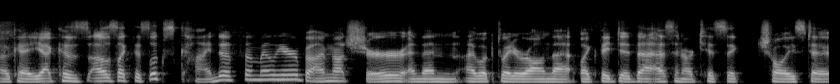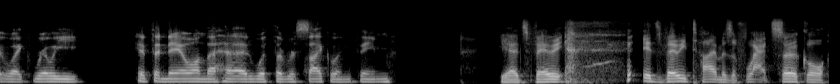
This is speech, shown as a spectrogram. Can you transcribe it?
Okay, yeah, because I was like, this looks kind of familiar, but I'm not sure. And then I looked later on that like they did that as an artistic choice to like really hit the nail on the head with the recycling theme. Yeah, it's very it's very time as a flat circle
